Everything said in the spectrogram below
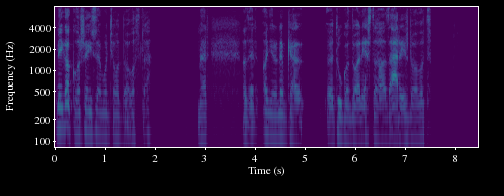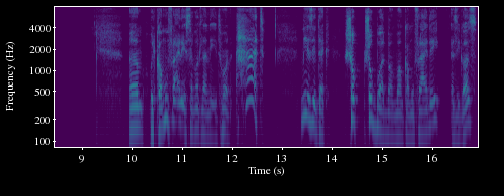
Még akkor se hiszem, hogyha ott dolgoztál. Mert azért annyira nem kell túl gondolni ezt az árés dolgot. Öm, hogy Friday szokott lenni itthon? Hát, nézzétek, sok, sok boltban van Friday, ez igaz,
